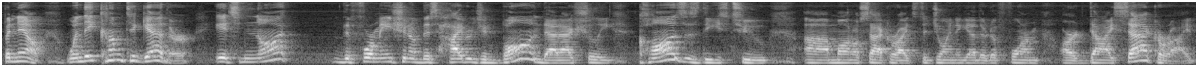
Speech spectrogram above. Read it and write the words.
But now, when they come together, it's not the formation of this hydrogen bond that actually causes these two uh, monosaccharides to join together to form our disaccharide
